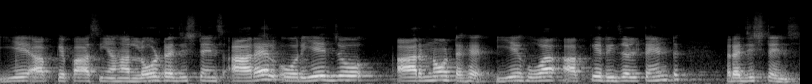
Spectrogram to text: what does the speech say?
ये आपके पास यहाँ लोड रेजिस्टेंस आर एल और ये जो आर नोट है, ये हुआ आपके रिजल्टेंट रेजिस्टेंस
